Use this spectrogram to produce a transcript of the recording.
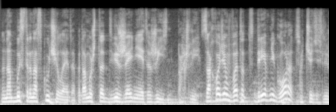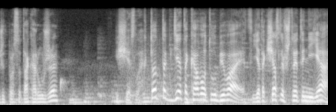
Но нам быстро наскучило это, потому что движение — это жизнь. Пошли. Заходим в этот древний город. А что здесь лежит просто так оружие? Исчезла. Кто-то где-то кого-то убивает. Я так счастлив, что это не я.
